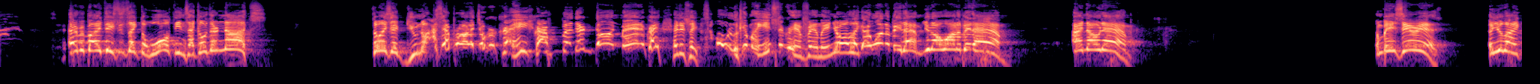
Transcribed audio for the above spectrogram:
Everybody thinks it's like the Waltons. I go, they're nuts. Somebody said, "Do you know?" I said, "Bro, that joker, cra- he crap, but they're done, man." They're. And it's like, "Oh, look at my Instagram family," and you're all like, "I want to be them." You don't want to be them. I know them. I'm being serious. And you're like,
